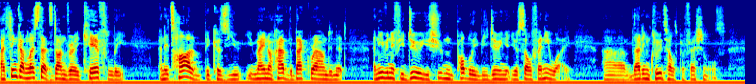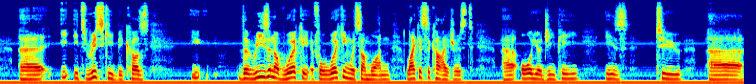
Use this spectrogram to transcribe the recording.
I think unless that's done very carefully, and it's hard because you you may not have the background in it, and even if you do, you shouldn't probably be doing it yourself anyway. Um, that includes health professionals. Uh, it, it's risky because you, the reason of working for working with someone like a psychiatrist uh, or your GP is to uh,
